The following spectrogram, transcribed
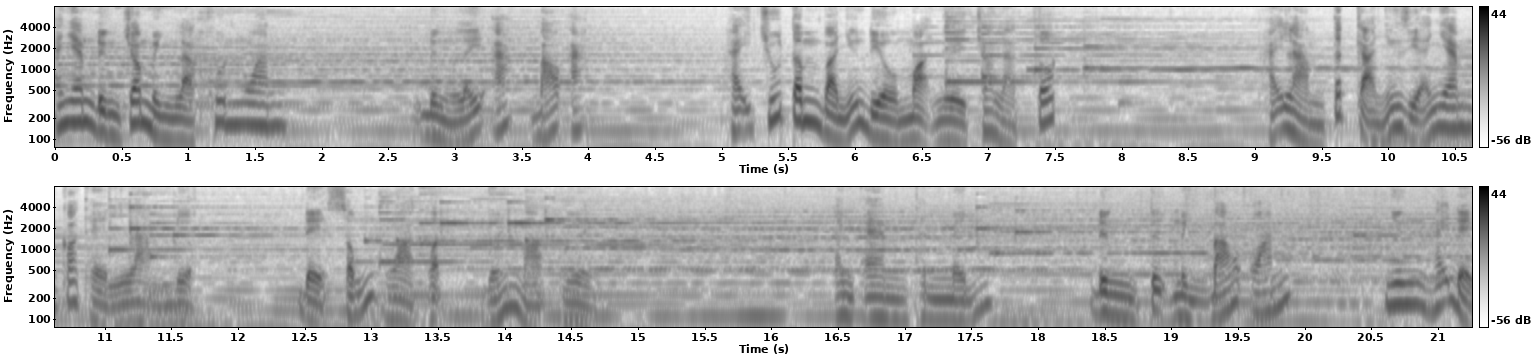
Anh em đừng cho mình là khôn ngoan Đừng lấy ác báo ác. Hãy chú tâm vào những điều mọi người cho là tốt. Hãy làm tất cả những gì anh em có thể làm được để sống hòa thuận với mọi người anh em thân mến. Đừng tự mình báo oán, nhưng hãy để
